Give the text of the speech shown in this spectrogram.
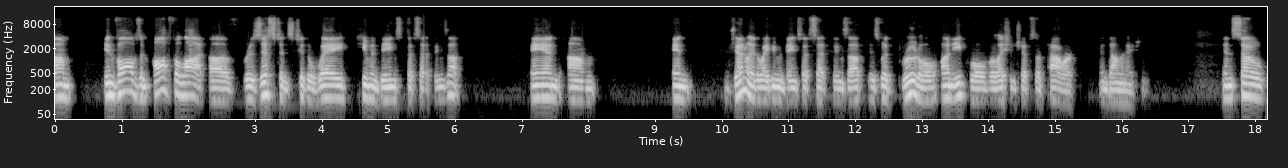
um, involves an awful lot of resistance to the way human beings have set things up, and um, and generally the way human beings have set things up is with brutal, unequal relationships of power and domination. And so,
